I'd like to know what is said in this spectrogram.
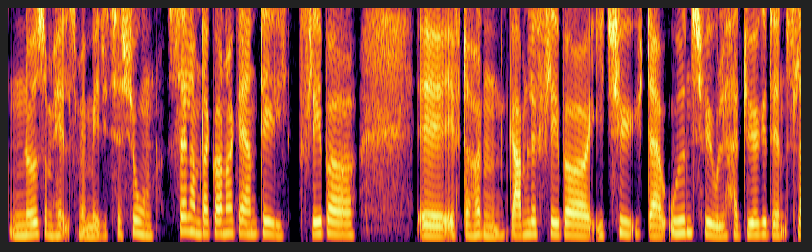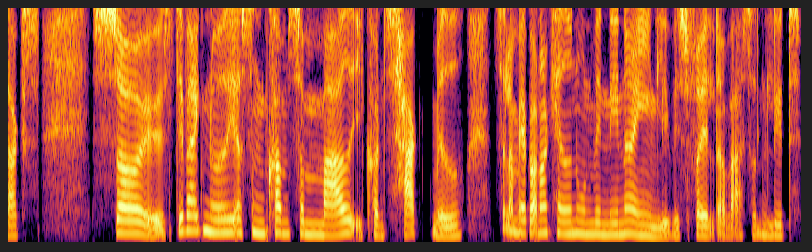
noget som helst med meditation. Selvom der godt nok er en del flipper, øh, efterhånden gamle flipper i Thy, der uden tvivl har dyrket den slags. Så, øh, så det var ikke noget, jeg sådan kom så meget i kontakt med. Selvom jeg godt nok havde nogle veninder egentlig, hvis forældre var sådan lidt...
